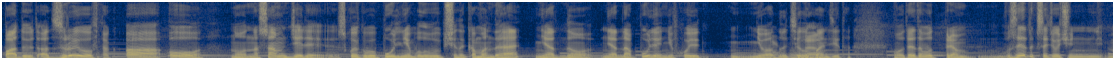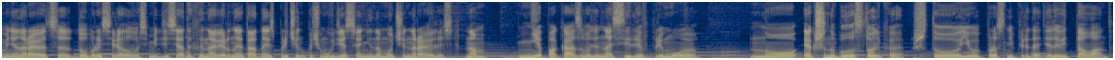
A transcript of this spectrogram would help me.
падают от взрывов, так, а, о, но на самом деле, сколько бы пуль не было выпущено команда А, ни, одно, ни одна пуля не входит ни в одно тело Да. бандита. Вот это вот прям... За это, кстати, очень мне нравятся добрые сериалы 80-х, и, наверное, это одна из причин, почему в детстве они нам очень нравились. Нам не показывали насилие впрямую, но экшена было столько, что его просто не передать. Это ведь талант.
